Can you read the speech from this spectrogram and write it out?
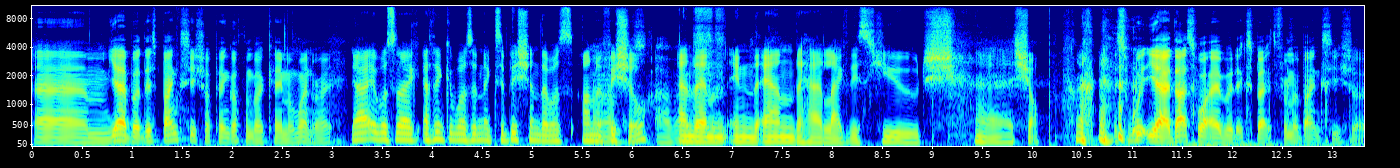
Um, yeah, but this Banksy shop in Gothenburg came and went, right? Yeah, it was like I think it was an exhibition that was unofficial, just- oh, and then in the end they had like this huge uh, shop. It's yeah, that's what I would expect from a Banksy show.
